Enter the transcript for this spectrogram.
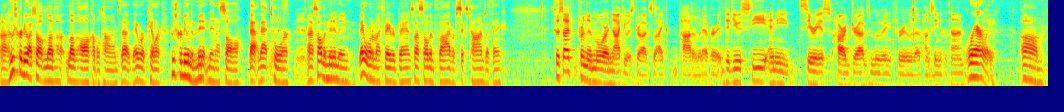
Uh, Husker Du I saw at Love Love Hall a couple times. That they were a killer. Husker Du and the Minutemen I saw that that tour. yeah. I saw the Minutemen. They were one of my favorite bands, so I saw them five or six times I think. So aside from the more innocuous drugs like pot or whatever, did you see any serious hard drugs moving through the punk scene at the time? Rarely. Um,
